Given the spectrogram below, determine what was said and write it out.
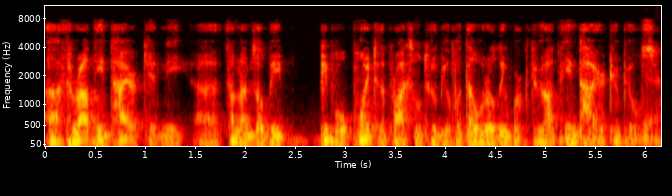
uh, throughout the entire kidney. Uh, sometimes they'll be people will point to the proximal tubule, but they'll really work throughout the entire tubules. Yeah,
